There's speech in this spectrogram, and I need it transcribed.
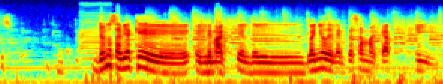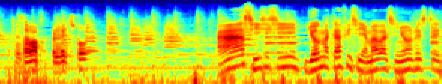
pues, Yo no sabía que el, de Mac- el del dueño de la empresa McAfee estaba preso. Ah, sí, sí, sí. John McAfee se llamaba el señor este.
